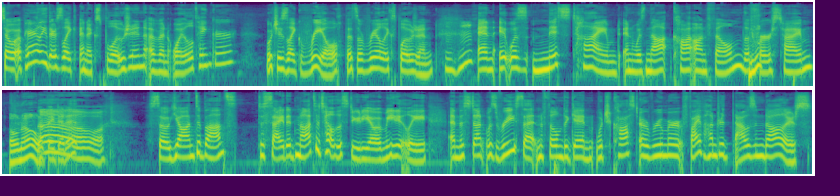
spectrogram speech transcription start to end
So apparently, there's like an explosion of an oil tanker, which is like real. That's a real explosion, mm-hmm. and it was mistimed and was not caught on film the mm-hmm. first time oh no. that they did it. Oh, So Jan de Bont decided not to tell the studio immediately, and the stunt was reset and filmed again, which cost a rumor five hundred thousand dollars.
